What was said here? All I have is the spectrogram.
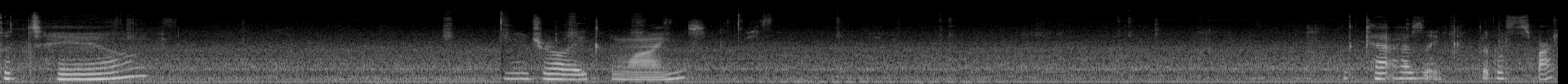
The tail. I'm gonna draw like lines. The cat has like little spots.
